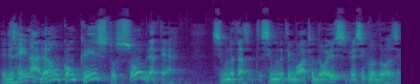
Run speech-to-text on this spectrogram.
Eles reinarão com Cristo sobre a terra. 2 Timóteo 2, versículo 12.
